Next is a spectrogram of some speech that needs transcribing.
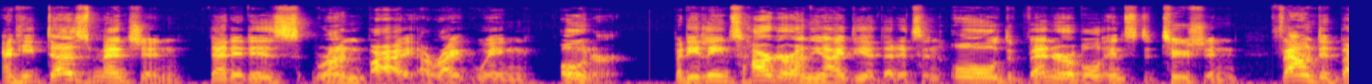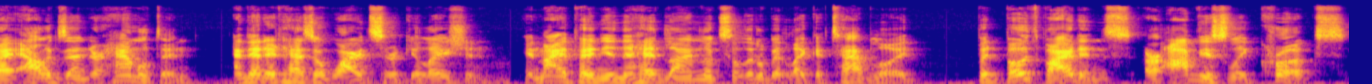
And he does mention that it is run by a right wing owner. But he leans harder on the idea that it's an old, venerable institution founded by Alexander Hamilton and that it has a wide circulation. In my opinion, the headline looks a little bit like a tabloid, but both Bidens are obviously crooks,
